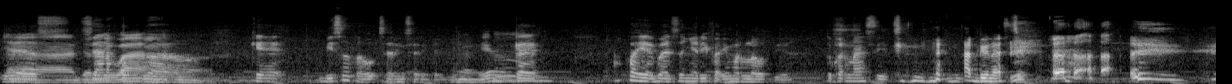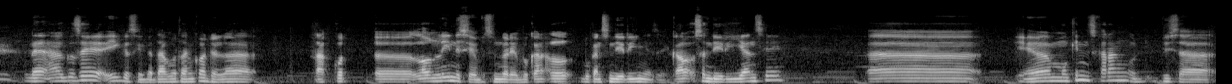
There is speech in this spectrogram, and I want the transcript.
yes Ah, si anak tunggal kayak bisa tahu sharing-sharing kayak gini Hmm, Iya. Hmm. kayak apa ya bahasanya Riva Imerlaut ya tukar nasi Aduh nasib. nah aku sih itu sih ketakutanku adalah takut eh, loneliness ya sebenarnya bukan bukan sendirinya sih. Kalau sendirian sih eh ya mungkin sekarang bisa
